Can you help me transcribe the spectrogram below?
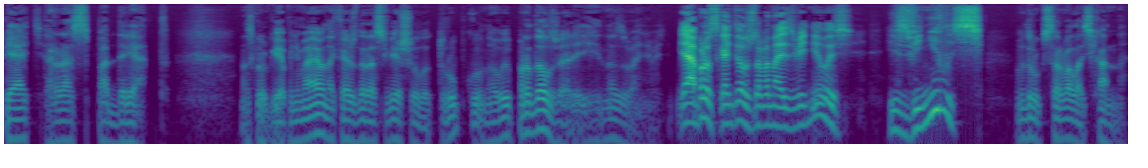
пять раз подряд — Насколько я понимаю, она каждый раз вешала трубку, но вы продолжали ей названивать. — Я просто хотел, чтобы она извинилась. — Извинилась? — вдруг сорвалась Ханна.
